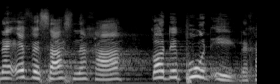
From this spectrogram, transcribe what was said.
ในเอเฟซัสนะคะ ก็ได้พูดอีกนะคะ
